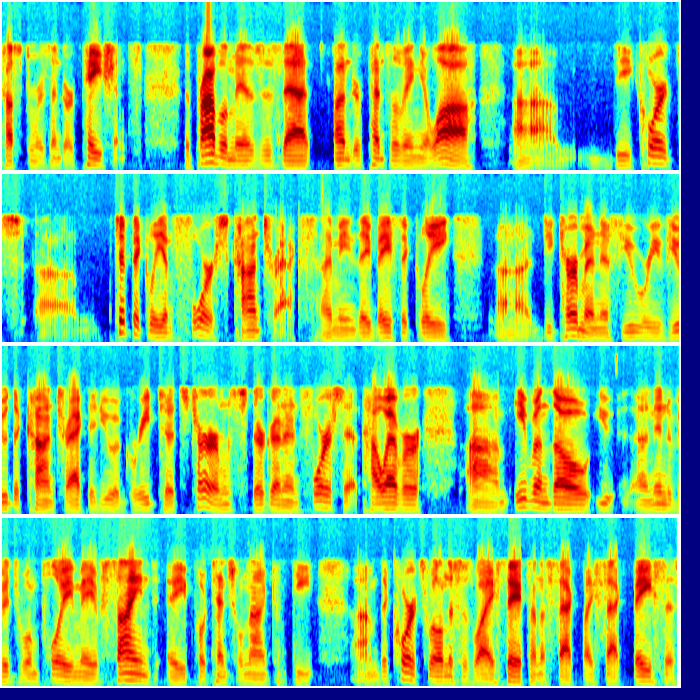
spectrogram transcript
customers and or patients. The problem is, is that under Pennsylvania law, um, the courts um, typically enforce contracts. I mean, they basically uh, determine if you reviewed the contract and you agreed to its terms, they're going to enforce it. However, um, even though you, an individual employee may have signed a potential non-compete, um, the courts will, and this is why I say it's on a fact-by-fact basis,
